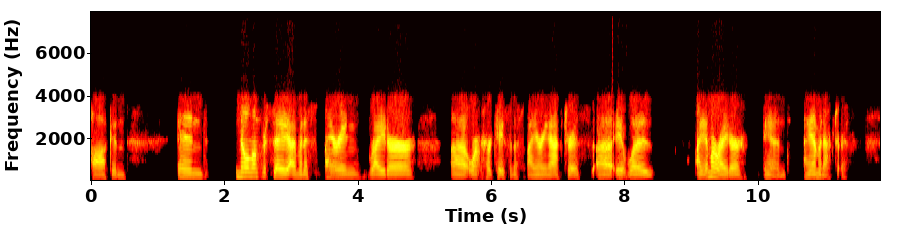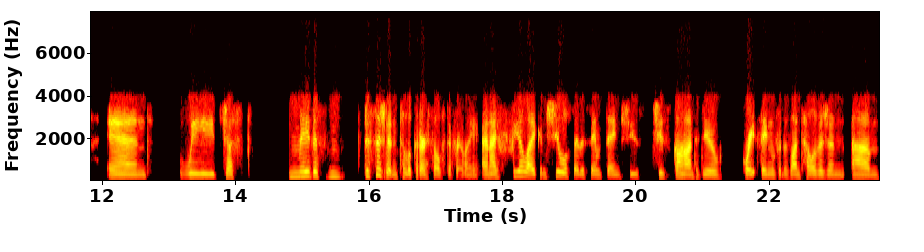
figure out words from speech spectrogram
talk and, and no longer say, I'm an aspiring writer, uh, or in her case, an aspiring actress. Uh, it was, I am a writer and I am an actress. And we just made this decision to look at ourselves differently. And I feel like, and she will say the same thing. She's she's gone on to do great things and is on television. Um,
